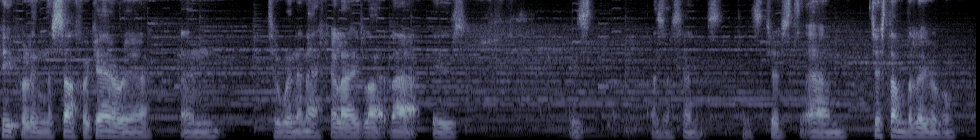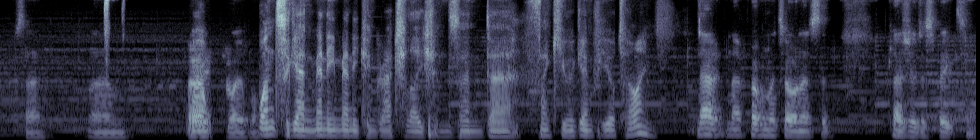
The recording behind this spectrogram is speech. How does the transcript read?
people in the Suffolk area, and to win an accolade like that is is, as I said, it's, it's just um, just unbelievable. So. Um, well, once again, many, many congratulations and uh, thank you again for your time. No, no problem at all. It's a pleasure to speak to you.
